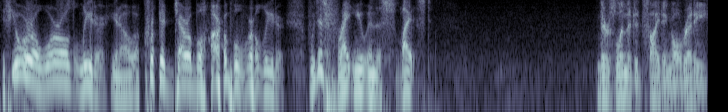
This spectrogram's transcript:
if you were a world leader, you know, a crooked, terrible, horrible world leader, would this frighten you in the slightest? There's limited fighting already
